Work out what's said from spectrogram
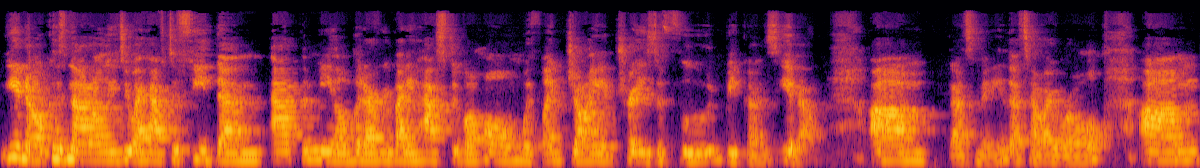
You know, because not only do I have to feed them at the meal, but everybody has to go home with like giant trays of food because, you know, um, that's me. That's how I roll. Um,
